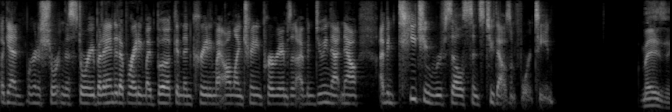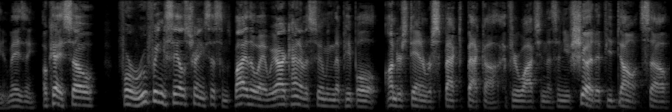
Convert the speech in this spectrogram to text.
again, we're going to shorten this story, but I ended up writing my book and then creating my online training programs. And I've been doing that now. I've been teaching roof sales since 2014. Amazing. Amazing. Okay. So for roofing sales training systems. By the way, we are kind of assuming that people understand and respect Becca if you're watching this, and you should if you don't. So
